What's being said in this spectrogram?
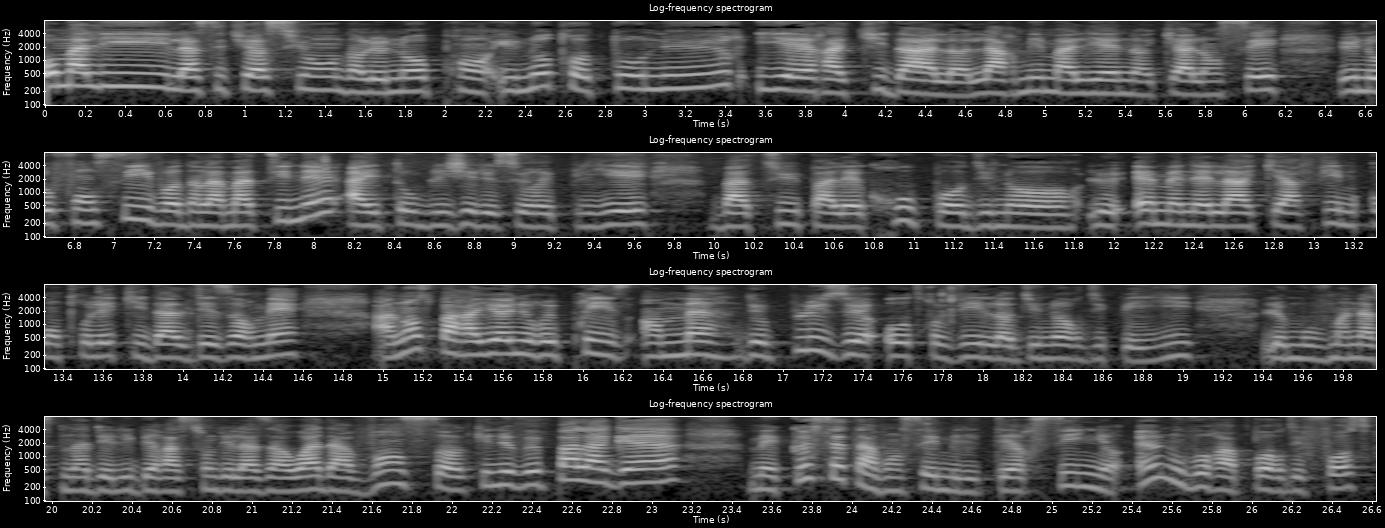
Au Mali, la situation dans le nord prend une autre tournure. Hier à Kidal, l'armée malienne qui a lancé une offensive dans la matinée a été obligée de se replier, battue par les groupes du nord. Le MNLA qui affirme contrôler Kidal désormais annonce par ailleurs une reprise en main de plusieurs autres villes du nord du pays. Le mouvement national de libération de l'Azawad avance qu'il ne veut pas la guerre, mais que cette avancée militaire signe un nouveau rapport de force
